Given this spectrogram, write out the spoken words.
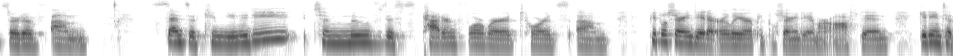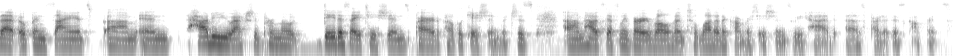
sort of um, sense of community to move this pattern forward towards um, people sharing data earlier, people sharing data more often, getting to that open science, um, and how do you actually promote data citations prior to publication, which is um, how it's definitely very relevant to a lot of the conversations we've had as part of this conference.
